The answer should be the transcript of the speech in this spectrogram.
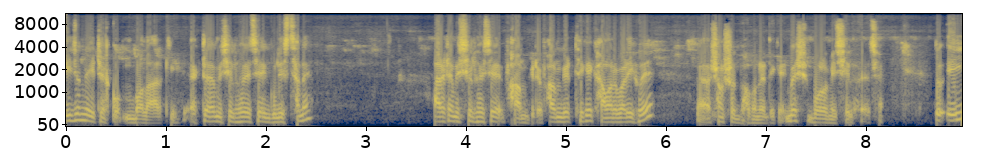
এই জন্য এটা বলা আর কি। একটা মিছিল হয়েছে গুলিস্থানে আর একটা মিছিল হয়েছে ফার্মগেটে। ফার্মগেট থেকে খামার বাড়ি হয়ে সংসদ ভবনের দিকে বেশ বড় মিছিল হয়েছে। তো এই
